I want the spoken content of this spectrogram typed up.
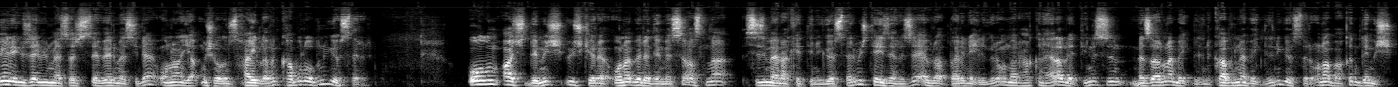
böyle güzel bir mesaj size vermesiyle ona yapmış olduğunuz hayırların kabul olduğunu gösterir. Oğlum aç demiş. Üç kere ona böyle demesi aslında sizi merak ettiğini göstermiş. Teyzenize evlatlarıyla ilgili onlar hakkını helal ettiğini, sizin mezarına beklediğini, kabrine beklediğini gösterir. Ona bakın demiş.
